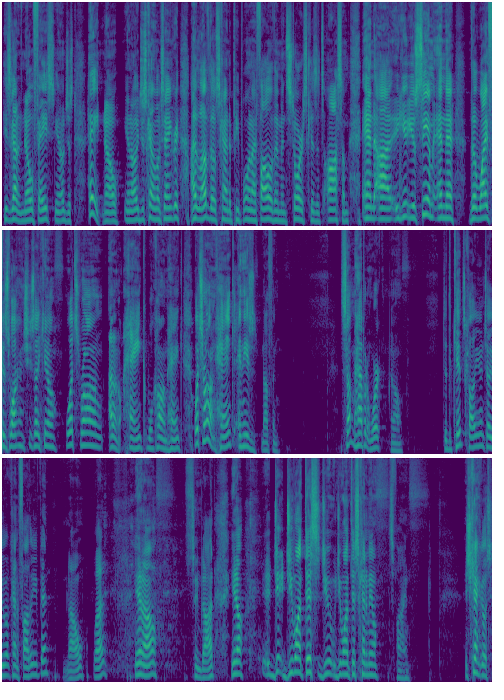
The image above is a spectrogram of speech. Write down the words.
He's got a no face, you know, just, hey, no, you know, he just kind of looks angry. I love those kind of people, and I follow them in stores because it's awesome. And uh, you, you see him, and the, the wife is walking. She's like, you know, what's wrong? I don't know, Hank. We'll call him Hank. What's wrong, Hank? And he's, nothing. Something happened at work? No. Did the kids call you and tell you what kind of father you've been? No. What? You know, seemed odd. You know, do, do you want this? Do you, do you want this kind of meal? It's fine. And she kind of goes,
